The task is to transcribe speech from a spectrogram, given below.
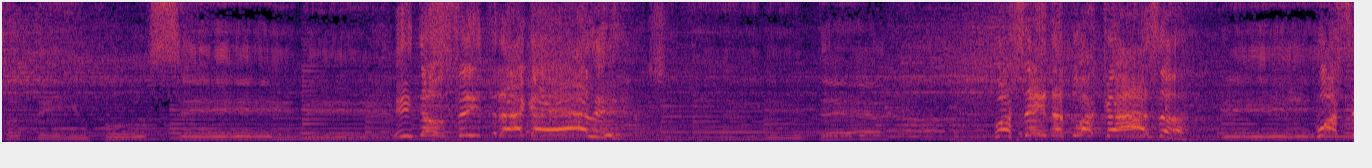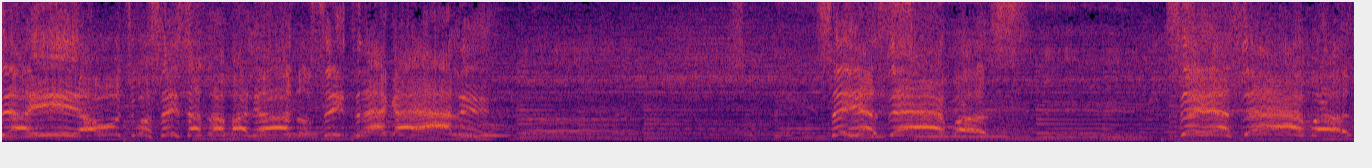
só tenho você, Então se entrega a Ele. Você aí na tua casa. Você aí, aonde você está trabalhando, se entrega a Ele. Sem reservas. Sem reservas.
